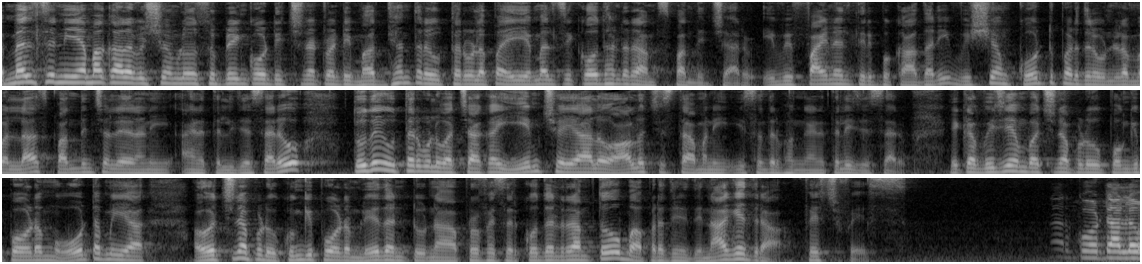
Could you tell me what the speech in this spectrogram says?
ఎమ్మెల్సీ నియామకాల విషయంలో సుప్రీంకోర్టు ఇచ్చినటువంటి మధ్యంతర ఉత్తర్వులపై ఎమ్మెల్సీ కోదండరాం స్పందించారు. ఇవి ఫైనల్ తీర్పు కాదని విషయం కోర్టు పరిధిలో ఉండడం వల్ల స్పందించలేదని ఆయన తెలియజేశారు. తుది ఉత్తర్వులు వచ్చాక ఏం చేయాలో ఆలోచిస్తామని ఈ సందర్భంగా ఆయన తెలియజేశారు. ఇక విజయం వచ్చినప్పుడు పొంగిపోవడం ఓటమి వచ్చినప్పుడు కుంగిపోవడం లేదంటూ నా ప్రొఫెసర్ కోదండరాంతో మా ప్రతినిధి నాగేంద్ర ఫేస్ టు ఫేస్. కోటాలో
